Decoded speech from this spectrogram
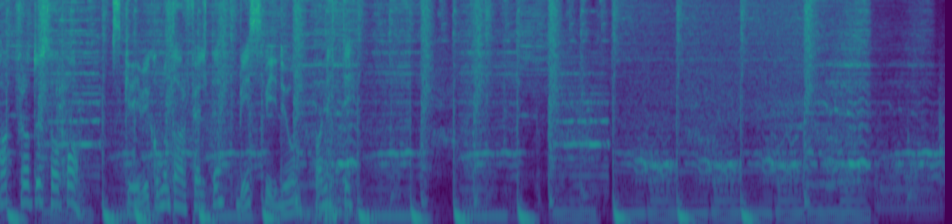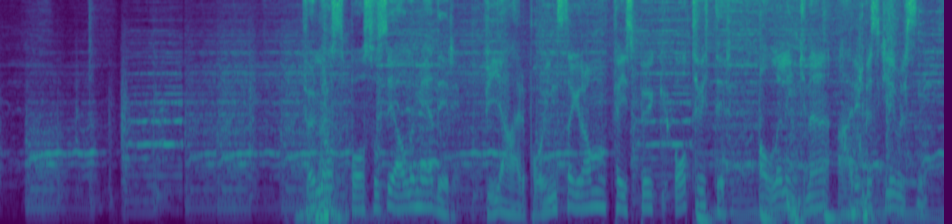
Takk for at du så på. Skriv i kommentarfeltet hvis videoen var nyttig. Følg oss på sosiale medier. Vi er på Instagram, Facebook og Twitter. Alle linkene er i beskrivelsen.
